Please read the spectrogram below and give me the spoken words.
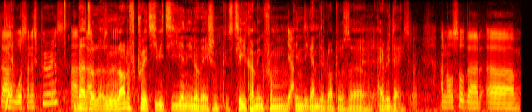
that Yeah. was an experience. And but a lot of creativity and innovation c- still coming from Yeah. indie game developers uh, every day. basically. And also that um,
